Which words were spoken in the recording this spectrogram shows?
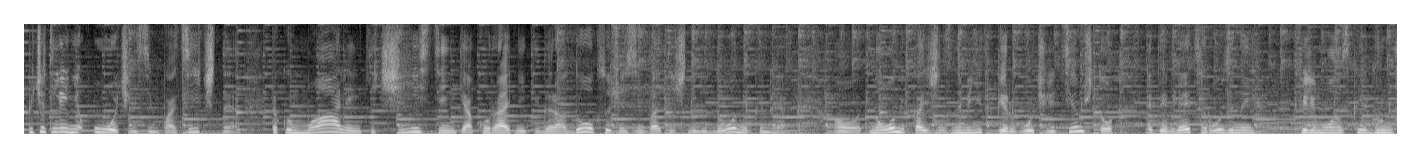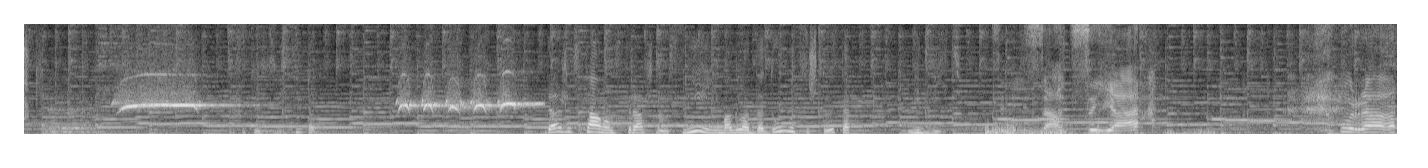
Впечатление очень симпатичное. Такой маленький, чистенький, аккуратненький городок с очень симпатичными домиками. Вот. Но он, конечно, знаменит в первую очередь тем, что это является родиной филимоновской игрушки. Шутить свисти так. Даже в самом страшном сне я не могла додуматься, что это медведь. Цивилизация! Ура!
